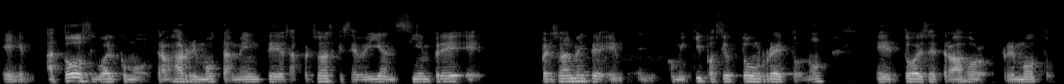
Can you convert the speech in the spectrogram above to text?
Eh, a todos igual como trabajar remotamente, o sea, personas que se veían siempre, eh, personalmente con mi equipo ha sido todo un reto, ¿no? Eh, todo ese trabajo remoto.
